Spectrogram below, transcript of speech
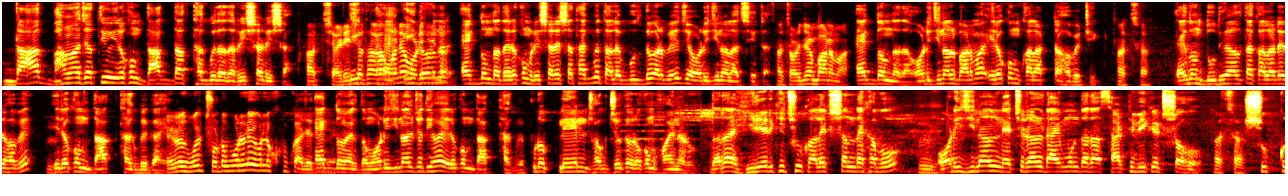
দাগ ভাঙা জাতীয় এরকম দাগ দাগ থাকবে দাদা রেশা রেশা। আচ্ছা রেশা থাকা হ্যাঁ, মানে এই অরিজিনাল ধরনের একদম দাদা এরকম রেশা রেশা থাকবে তাহলে বুঝতে পারবে যে অরিজিনাল আছে এটা। আচ্ছা অরিজিনাল বার্মা? একদম দাদা অরিজিনাল বার্মা এরকম কালারটা হবে ঠিক। আচ্ছা। একদম দুধে আলতা কালারের হবে এরকম দাগ থাকবে গায়ে। বল ছোট বললে এগুলো খুব কাজে দেবে। একদম একদম অরিজিনাল যদি হয় এরকম দাগ থাকবে পুরো প্লেন ঝকঝকে ওরকম হয় না রূপ দাদা হীরের কিছু কালেকশন দেখাবো। অরিজিনাল ন্যাচারাল ডায়মন্ড দাদা সার্টিফিকেট সহ। আচ্ছা। শুক্র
